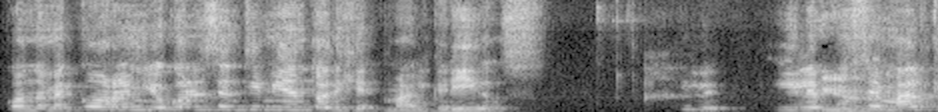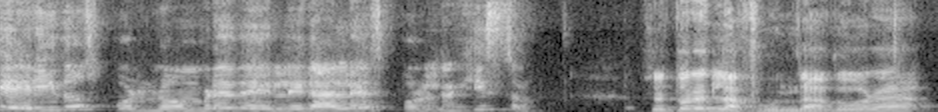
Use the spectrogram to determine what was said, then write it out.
Cuando me corren, yo con el sentimiento dije, Malqueridos. Y le, y le puse Malqueridos por nombre de legales por el registro. O sea, tú eres la fundadora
